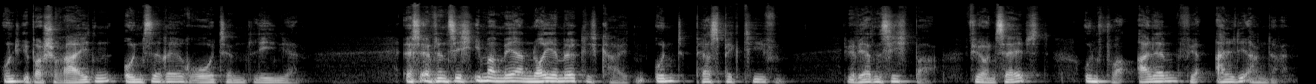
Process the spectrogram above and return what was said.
und überschreiten unsere roten Linien. Es öffnen sich immer mehr neue Möglichkeiten und Perspektiven. Wir werden sichtbar für uns selbst und vor allem für all die anderen.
